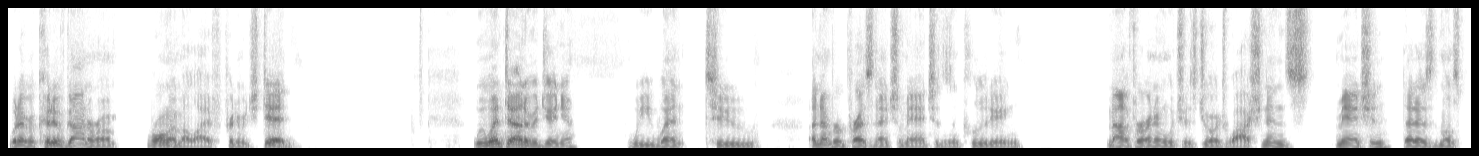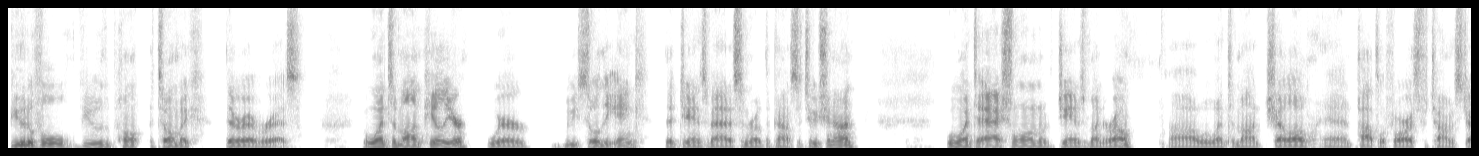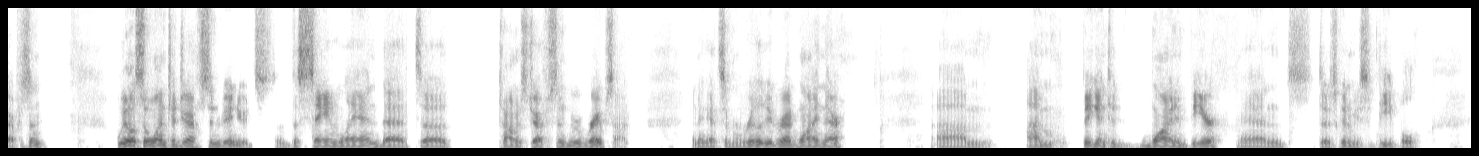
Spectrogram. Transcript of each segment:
whatever could have gone wrong, wrong in my life pretty much did we went down to Virginia. We went to a number of presidential mansions, including Mount Vernon, which is George Washington's mansion that has the most beautiful view of the Potomac there ever is. We went to Montpelier, where we saw the ink that James Madison wrote the Constitution on. We went to Ashland with James Monroe. Uh, we went to Monticello and Poplar Forest for Thomas Jefferson. We also went to Jefferson Vineyards, the same land that uh, Thomas Jefferson grew grapes on. And I got some really good red wine there. Um, I'm big into wine and beer, and there's going to be some people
